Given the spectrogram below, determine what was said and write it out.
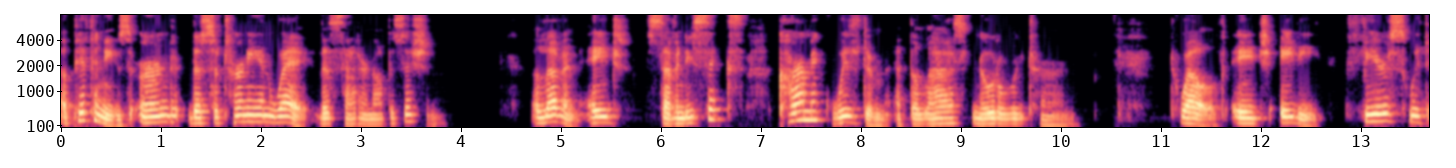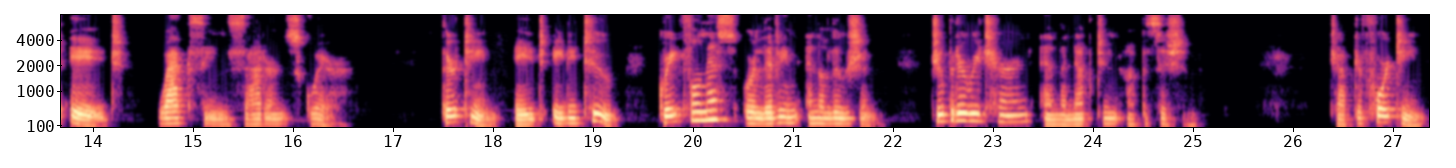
Epiphanies earned the Saturnian way, the Saturn opposition. 11. Age 76. Karmic wisdom at the last nodal return. 12. Age 80. Fierce with age, waxing Saturn square. 13. Age 82. Gratefulness or living an illusion. Jupiter return and the Neptune opposition. Chapter 14,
